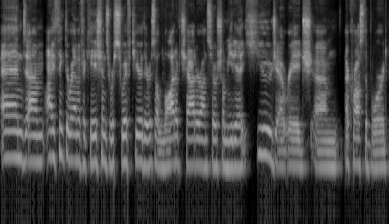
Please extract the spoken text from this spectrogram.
And um, I think the ramifications were swift here. There was a lot of chatter on social media, huge outrage um, across the board.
